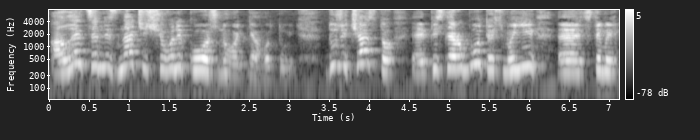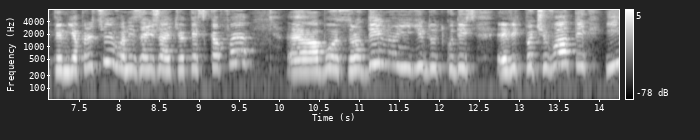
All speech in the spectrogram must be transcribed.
Але це не значить, що вони кожного дня готують. Дуже часто е, після роботи ось мої е, з тими, ким я працюю, вони заїжджають в якесь кафе або з родиною їдуть кудись е, відпочивати і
